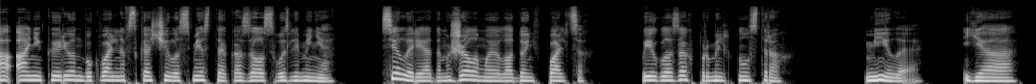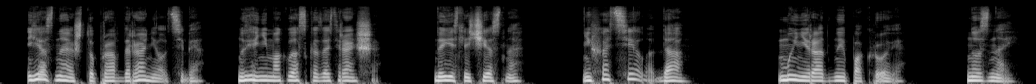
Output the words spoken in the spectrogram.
а Аника Ирион буквально вскочила с места и оказалась возле меня. Села рядом, сжала мою ладонь в пальцах. В ее глазах промелькнул страх. «Милая, я... я знаю, что правда ранила тебя, но я не могла сказать раньше. Да, если честно, не хотела, да. Мы не родны по крови, но знай,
